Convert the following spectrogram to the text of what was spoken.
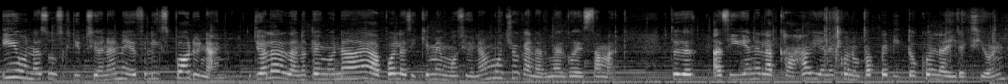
y una suscripción a Netflix por un año. Yo la verdad no tengo nada de Apple, así que me emociona mucho ganarme algo de esta marca. Entonces así viene la caja, viene con un papelito con la dirección.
